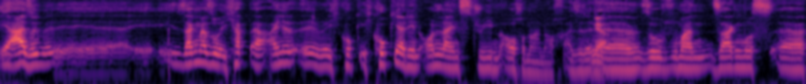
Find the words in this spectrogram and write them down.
Ja, also äh, sagen wir mal so, ich habe äh, eine, äh, ich gucke ich guck ja den Online-Stream auch immer noch. Also Ja. äh, so, wo man sagen muss, äh,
